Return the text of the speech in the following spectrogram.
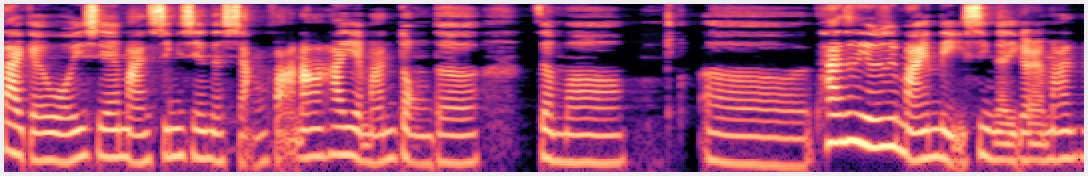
带给我一些蛮新鲜的想法，然后他也蛮懂得怎么。呃，他是就是蛮理性的一个人，蛮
